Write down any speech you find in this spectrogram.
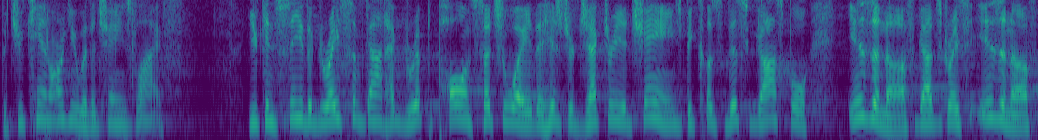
But you can't argue with a changed life. You can see the grace of God had gripped Paul in such a way that his trajectory had changed because this gospel is enough, God's grace is enough,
